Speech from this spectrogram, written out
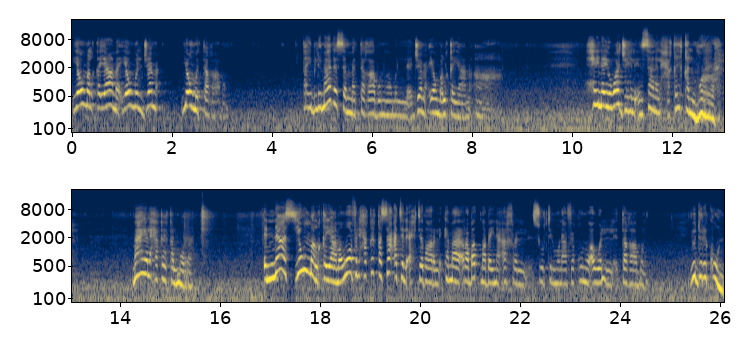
يوم القيامة يوم الجمع يوم التغابن. طيب لماذا سمى التغابن يوم الجمع يوم القيامة؟ آه. حين يواجه الإنسان الحقيقة المرة. ما هي الحقيقة المرة؟ الناس يوم القيامة هو في الحقيقة ساعة الاحتضار كما ربطنا بين آخر سورة المنافقون وأول التغابن يدركون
